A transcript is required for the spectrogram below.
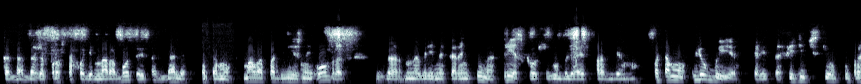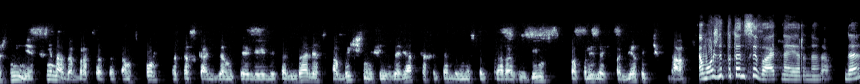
когда даже просто ходим на работу и так далее. Поэтому малоподвижный образ за, на время карантина резко усугубляет проблему. Потому любые говорится, физические упражнения, не надо бросаться там в спорт, таскать гантели или так далее. Обычная физзарядка хотя бы несколько раз в день, попрыгать, побегать, да. А можно потанцевать, наверное, да? Да,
